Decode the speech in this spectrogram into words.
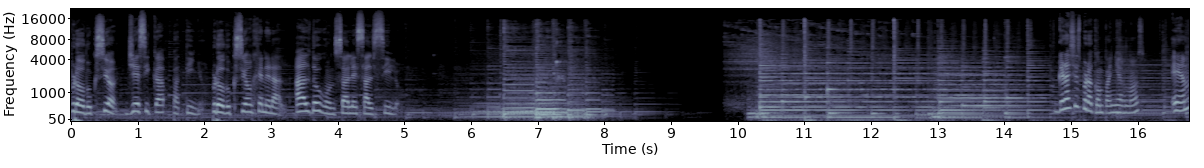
Producción Jessica Patiño. Producción general Aldo González Alcilo. Gracias por acompañarnos en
